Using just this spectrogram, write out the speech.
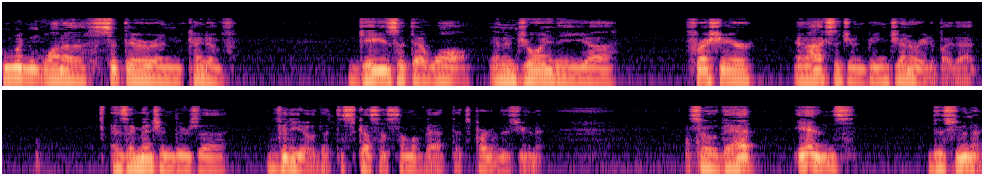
Who wouldn't want to sit there and kind of gaze at that wall and enjoy the uh, fresh air and oxygen being generated by that? As I mentioned, there's a video that discusses some of that that's part of this unit. So that ends this unit.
